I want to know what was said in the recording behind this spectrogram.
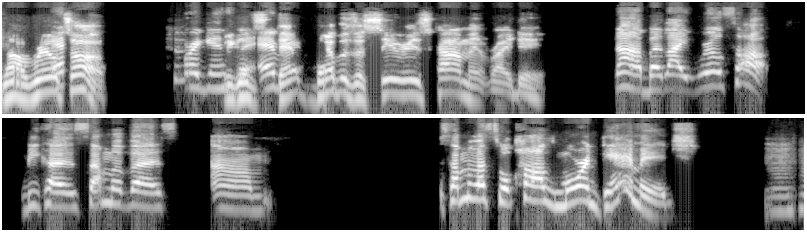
no, real talk. organs but Because every- that, that was a serious comment right there. Nah, but like real talk, because some of us, um, some of us will cause more damage Mm-hmm.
